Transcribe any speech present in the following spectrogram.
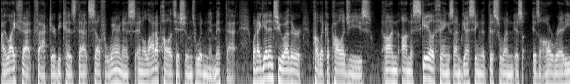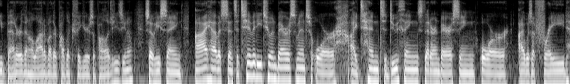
I like that factor because that self awareness, and a lot of politicians wouldn't admit that. When I get into other public apologies, on on the scale of things, I'm guessing that this one is is already better than a lot of other public figures' apologies. You know, so he's saying I have a sensitivity to embarrassment, or I tend to do things that are embarrassing, or I was afraid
